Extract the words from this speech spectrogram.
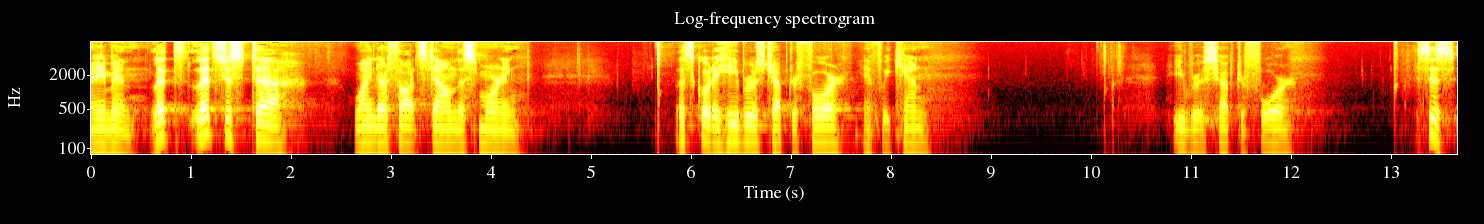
Amen. Let's, let's just uh, wind our thoughts down this morning. Let's go to Hebrews chapter 4, if we can. Hebrews chapter 4. This is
